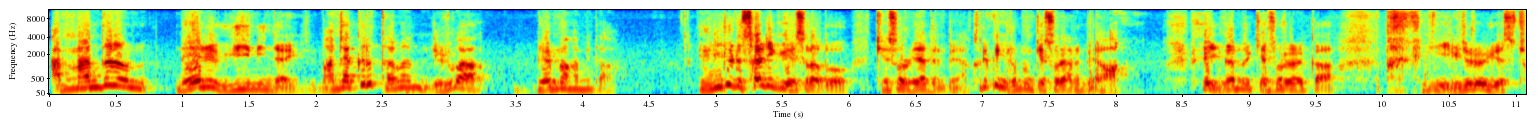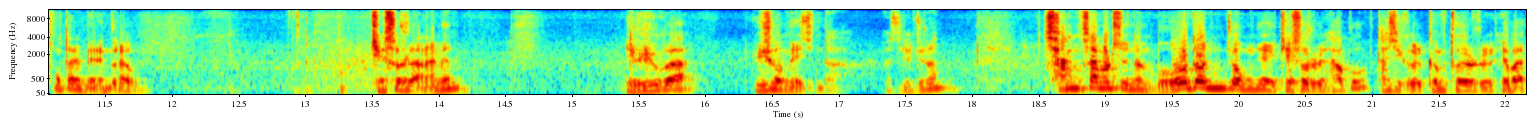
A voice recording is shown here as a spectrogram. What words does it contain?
안 만드는 내일 위인이냐. 만약 그렇다면 인류가 멸망합니다. 인류를 살리기 위해서라도 개소를 해야 되는 거야. 그러니까 여러분 개소리 하는 거야. 왜 인간들 개소를 할까? 다 이게 인류를 위해서 총단을 매는 거라고. 개소를 안 하면 인류가 위험해진다. 그래서 인류는 상상할 수 있는 모든 종류의 개소를 하고 다시 그걸 검토를 해봐,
